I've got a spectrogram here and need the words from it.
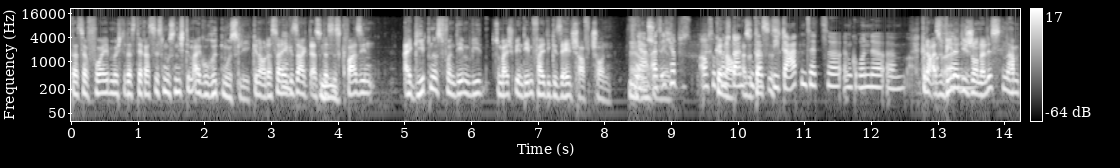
dass er vorheben möchte, dass der Rassismus nicht im Algorithmus liegt. Genau, das sei ja gesagt. Also das mhm. ist quasi ein Ergebnis von dem, wie zum Beispiel in dem Fall die Gesellschaft schon ja, also ich habe es auch so genau, verstanden, also das dass die Datensätze im Grunde. Ähm, genau, also weder ähm, die Journalisten haben,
